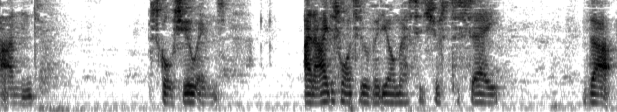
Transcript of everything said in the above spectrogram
and school shootings. And I just wanted to do a video message just to say that,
